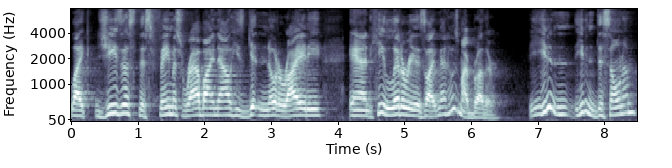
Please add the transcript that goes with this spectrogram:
Like Jesus, this famous rabbi now, he's getting notoriety, and he literally is like, man, who's my brother? He didn't, he didn't disown him,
